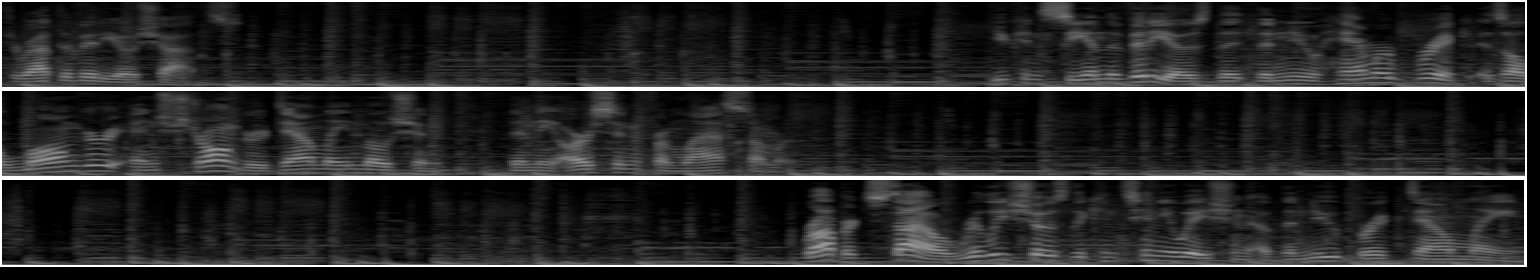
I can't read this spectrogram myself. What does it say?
throughout the video shots. You can see in the videos that the new Hammer Brick is a longer and stronger down lane motion than the Arson from last summer. Robert's style really shows the continuation of the new brick down lane.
